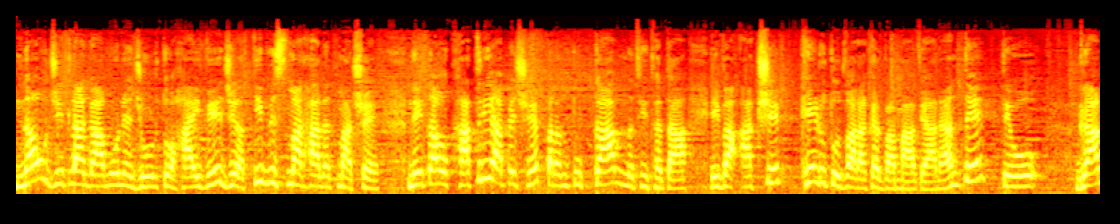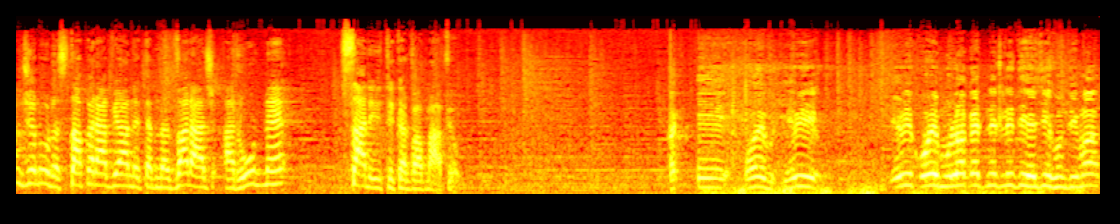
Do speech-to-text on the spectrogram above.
નવ જેટલા ગામોને જોડતો હાઈવે જે અતિ બિસ્માર હાલતમાં છે. નેતાઓ ખાતરી આપે છે, પરંતુ કામ નથી થતા એવા આક્ષેપ ખેડૂતો દ્વારા કરવામાં આવ્યા અને અંતે તેઓ ગ્રામજનો રસ્તા પર આવ્યા અને તેમના દ્વારા જ આ રોડને સારી રીતે કરવામાં આવ્યો. એવી એવી કોઈ મુલાકાત નથી લીધી હજી સુધીમાં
